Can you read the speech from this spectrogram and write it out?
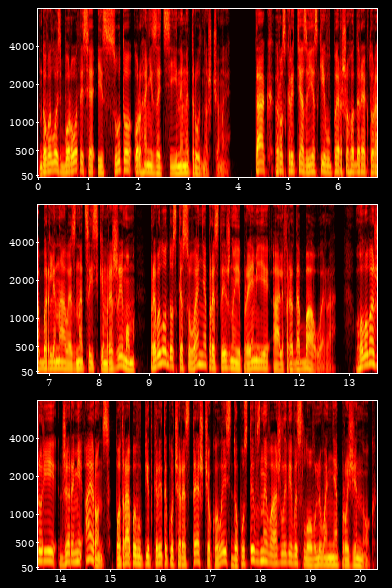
довелось боротися із суто організаційними труднощами. Так, розкриття зв'язків першого директора Берлінале з нацистським режимом привело до скасування престижної премії Альфреда Бауера. Голова журі Джеремі Айронс потрапив під критику через те, що колись допустив зневажливі висловлювання про жінок.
